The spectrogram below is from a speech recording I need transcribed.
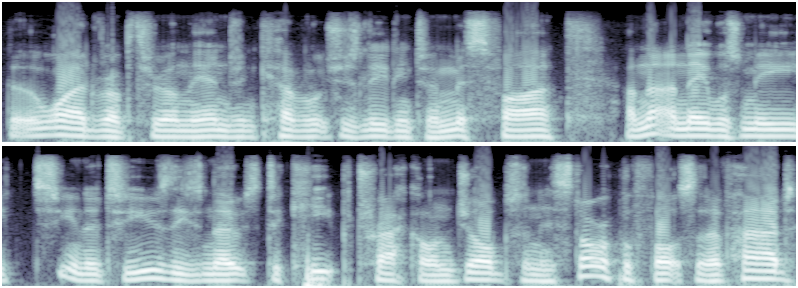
that the wire rubbed through on the engine cover, which is leading to a misfire. And that enables me to, you know, to use these notes to keep track on jobs and historical faults that I've had,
